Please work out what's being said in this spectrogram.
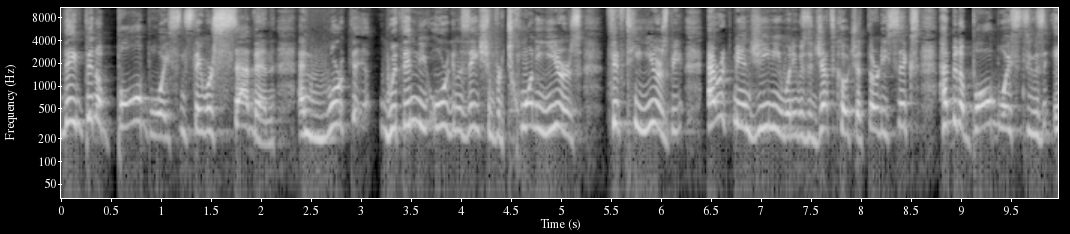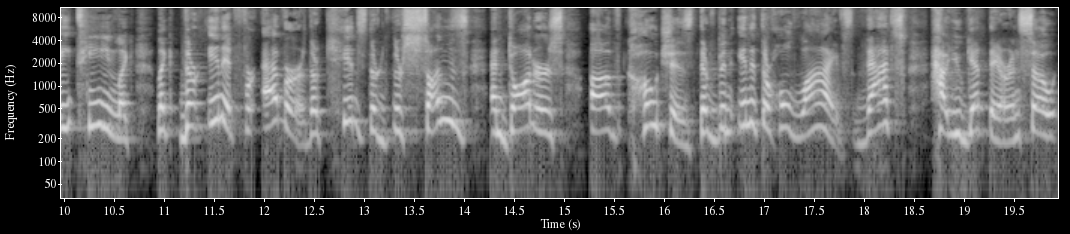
They've been a ball boy since they were seven and worked within the organization for 20 years, 15 years. Eric Mangini, when he was a Jets coach at 36, had been a ball boy since he was 18. Like, like they're in it forever. They're kids, they're, they're sons and daughters of coaches. They've been in it their whole lives. That's how you get there. And so,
